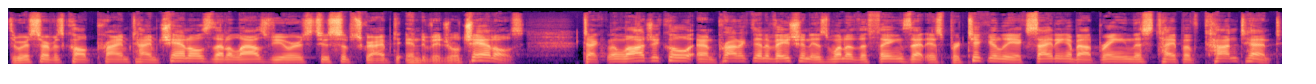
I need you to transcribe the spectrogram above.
through a service called Primetime Channels that allows viewers to subscribe to individual channels. Technological and product innovation is one of the things that is particularly exciting about bringing this type of content,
